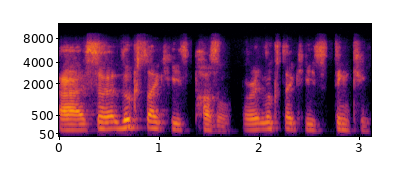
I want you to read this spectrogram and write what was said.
Uh, so it looks like he's puzzled, or it looks like he's thinking.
